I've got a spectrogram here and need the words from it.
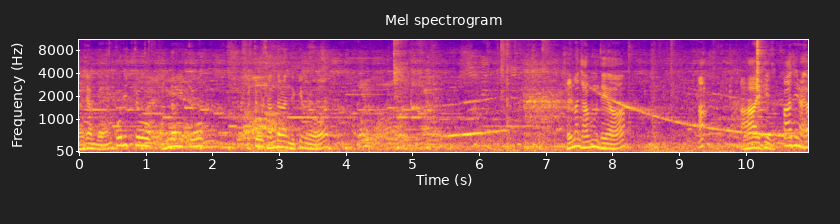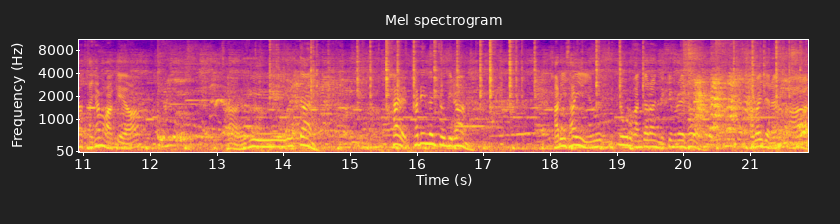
다시 한번 꼬리 쪽, 엉덩이 쪽, 그쪽을 잡는다는 느낌으로 젤만 잡으면 돼요. 아, 아 이렇게 빠지나요? 다시 한번 갈게요. 자 여기 일단 팔, 팔 있는 쪽이랑 다리 사이 요- 이쪽으로 간다는 느낌으로 해서 잡아야 되나요? 아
